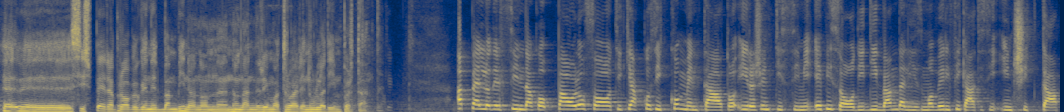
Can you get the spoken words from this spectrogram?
eh, si spera proprio che nel bambino non, non andremo a trovare nulla di importante. Appello del sindaco Paolo Foti che ha così commentato i recentissimi episodi di vandalismo verificatisi in città.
